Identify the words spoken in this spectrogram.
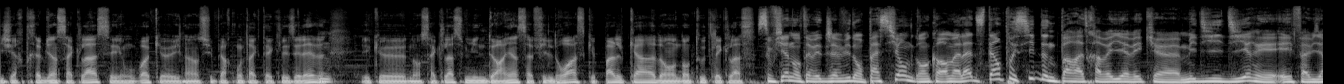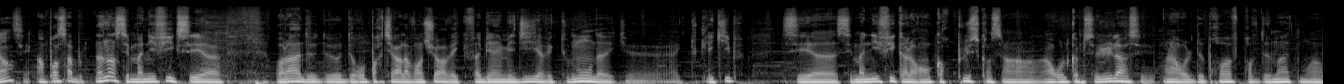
il gère très bien sa classe et on voit qu'il a un super contact avec les élèves Mm. et que dans sa classe, mine de rien, ça file droit, ce qui n'est pas le cas dans, dans toutes les classes. Soufiane, on t'avait déjà vu dans Patient de Grand Corps Malade. C'était impossible de ne pas travailler avec euh, Mehdi Idir et, et Fabien. C'est impensable. Non, non, c'est magnifique. C'est euh, voilà, de, repartir à l'aventure avec Fabien et Mehdi, avec tout le monde, avec, euh, toute l'équipe. C'est euh, c'est magnifique. Alors encore plus quand c'est un, un rôle comme celui-là. C'est voilà, un rôle de prof, prof de maths. Moi,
